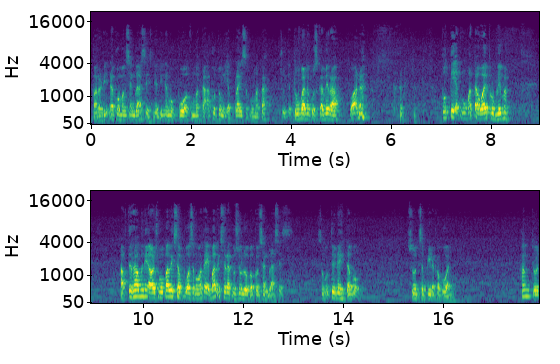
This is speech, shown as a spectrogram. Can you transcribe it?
para di na ako mag-sunglasses, niya di na magpuwa akong mata, ako tong i-apply sa mata. So tuban ako sa kamera, wa na. Puti akong mata, why problema? After how many hours, mo balik sa puwa sa akong mata, balik sa ako sulo akong sunglasses. So ito na hitabo. Sud sa pinakabuan. Hangtod,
